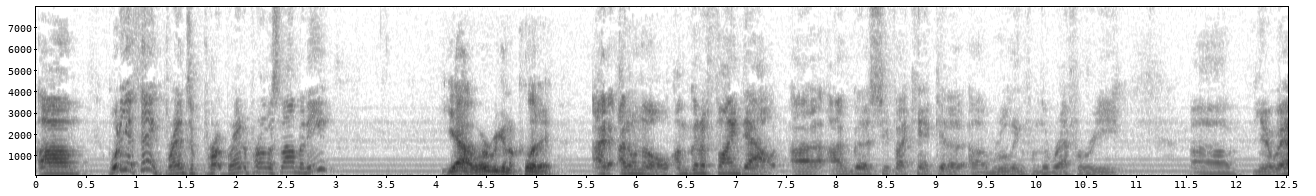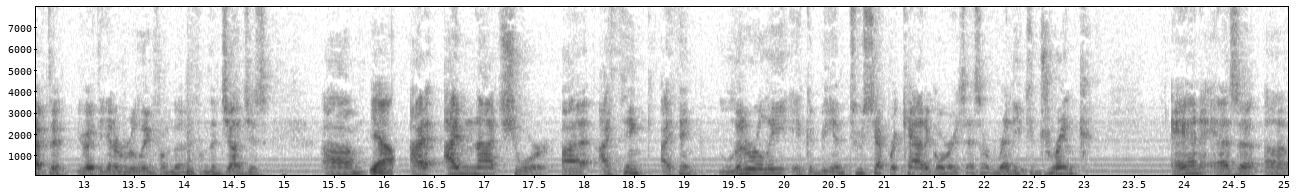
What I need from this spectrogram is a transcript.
Um, what do you think? Brand's a pro- Brand of Promise nominee? Yeah, where are we gonna put it? I, I don't know. I'm gonna find out. Uh, I'm gonna see if I can't get a, a ruling from the referee. Uh, you know, we have to you have to get a ruling from the from the judges. Um, Yeah. I I'm not sure. I I think I think literally it could be in two separate categories as a ready to drink and as a a,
